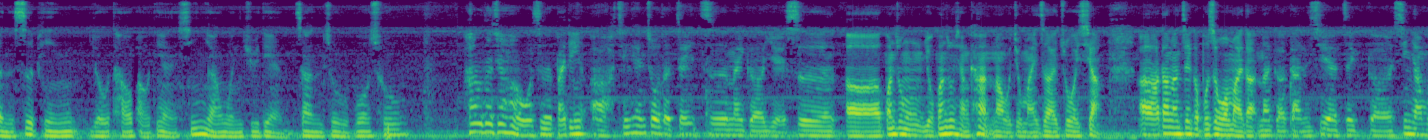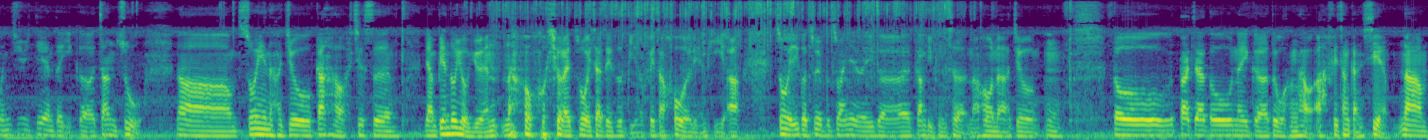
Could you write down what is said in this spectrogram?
本视频由淘宝店新阳文具店赞助播出。Hello，大家好，我是白丁啊。今天做的这一支那个也是呃，观众有观众想看，那我就买一支来做一下。呃，当然这个不是我买的，那个感谢这个新阳文具店的一个赞助。那所以呢，就刚好就是两边都有缘，然后我就来做一下这支笔了，非常厚的脸皮啊。作为一个最不专业的一个钢笔评测，然后呢就嗯。都大家都那个对我很好啊，非常感谢。那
